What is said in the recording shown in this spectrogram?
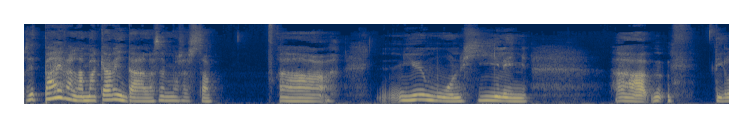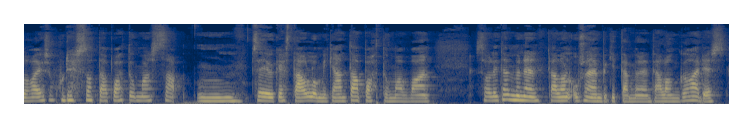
sitten päivällä mä kävin täällä semmosessa uh, New Moon Healing uh, tilaisuudessa, tapahtumassa. Mm, se ei oikeastaan ollut mikään tapahtuma, vaan se oli tämmönen, täällä on useampikin tämmönen, täällä on Goddess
